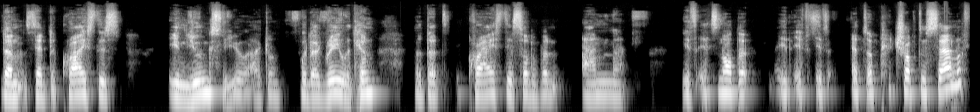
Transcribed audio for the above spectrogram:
then said that Christ is, in Jung's view, I don't would agree with him, but that Christ is sort of an, an it's it's not a it, it, it's it's a picture of the self,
